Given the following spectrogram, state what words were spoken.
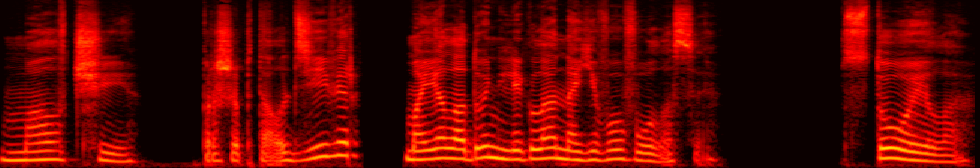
Молчи, прошептал Дивер, моя ладонь легла на его волосы. «Стоило.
